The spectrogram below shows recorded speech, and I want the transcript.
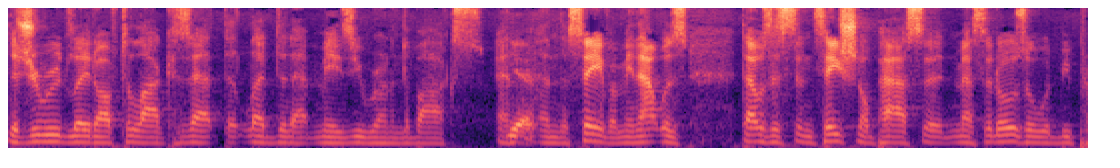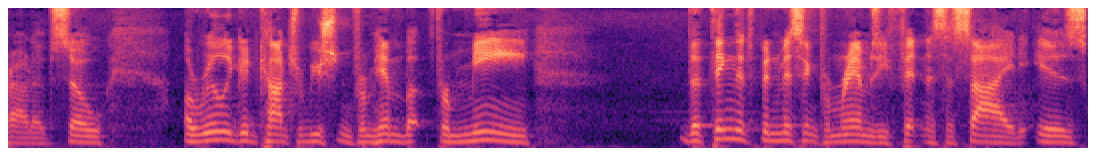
The Giroud laid off to Lacazette that led to that mazy run in the box and, yeah. and the save. I mean, that was that was a sensational pass that Mesut Ozil would be proud of. So, a really good contribution from him. But for me, the thing that's been missing from Ramsey, fitness aside, is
